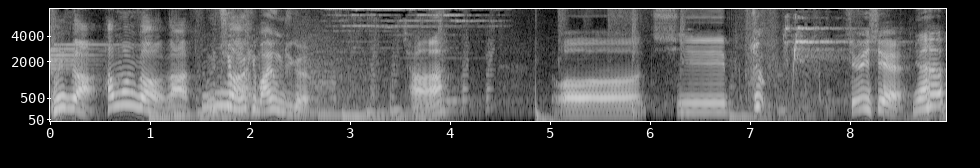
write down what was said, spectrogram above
진짜 한 번도 나 지금 왜 이렇게 많이 움직여요? 자, 어, 집중! 지민 씨, 야,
